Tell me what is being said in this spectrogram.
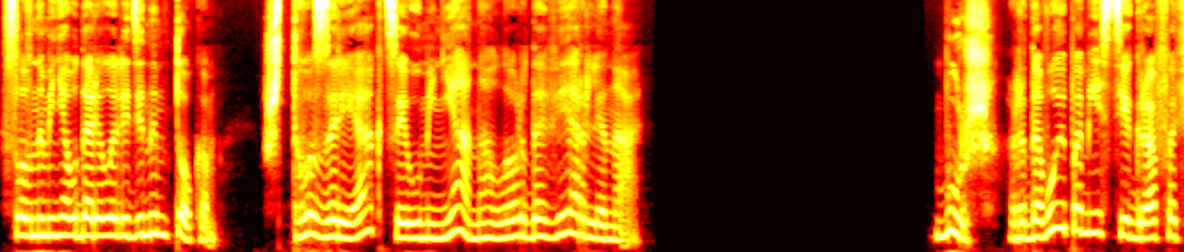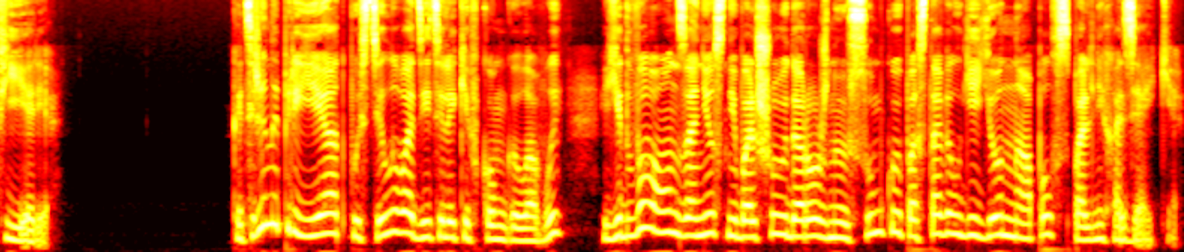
словно меня ударило ледяным током. Что за реакция у меня на лорда Верлина? Бурж, родовое поместье графа Фьери. Катерина Перье отпустила водителя кивком головы, едва он занес небольшую дорожную сумку и поставил ее на пол в спальне хозяйки.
